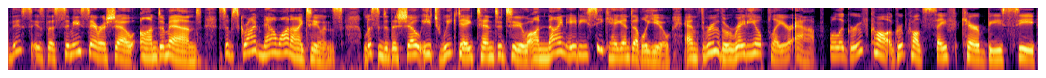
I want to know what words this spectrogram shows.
This is the Simi Sara Show on demand. Subscribe now on iTunes. Listen to the show each weekday 10 to 2 on 980 CKNW and through the Radio Player app. Well, a group called a group called Safe Care BC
